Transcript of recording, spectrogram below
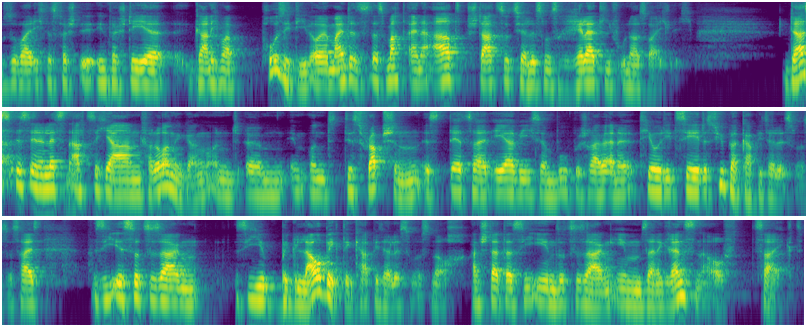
soweit ich das verste ihn verstehe, gar nicht mal positiv, aber er meinte, das, das macht eine Art Staatssozialismus relativ unausweichlich. Das ist in den letzten 80 Jahren verloren gegangen und, ähm, und Disruption ist derzeit eher, wie ich es im Buch beschreibe, eine Theodizee des Hyperkapitalismus. Das heißt, sie ist sozusagen, sie beglaubigt den Kapitalismus noch, anstatt dass sie ihn sozusagen ihm seine Grenzen aufzeigt.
